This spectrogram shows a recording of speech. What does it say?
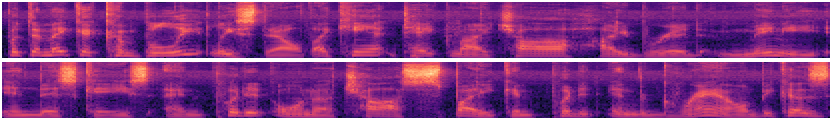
But to make it completely stealth, I can't take my CHA Hybrid Mini in this case and put it on a CHA spike and put it in the ground because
